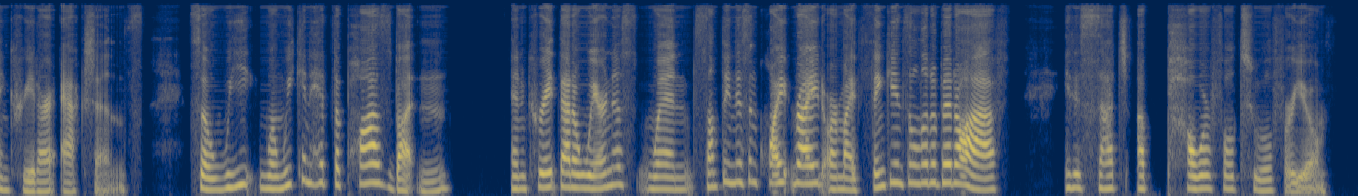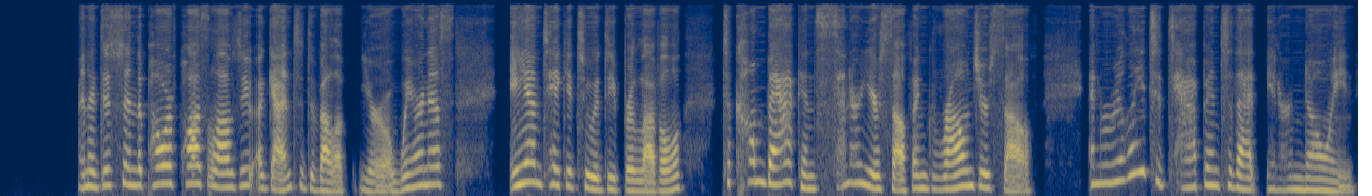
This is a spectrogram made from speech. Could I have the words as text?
and create our actions. So we, when we can hit the pause button and create that awareness when something isn't quite right or my thinking's a little bit off, it is such a powerful tool for you. In addition, the power of pause allows you, again, to develop your awareness and take it to a deeper level to come back and center yourself and ground yourself and really to tap into that inner knowing.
